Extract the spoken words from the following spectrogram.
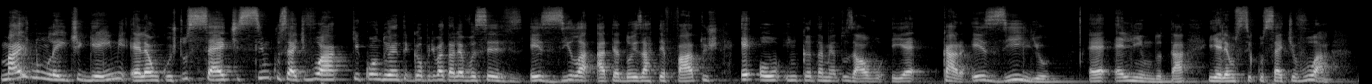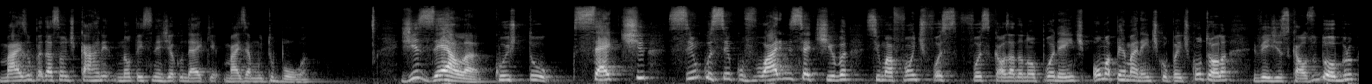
Mas num late game, ela é um custo 7, 5, 7 voar, que quando entra em campo de batalha, você exila até dois artefatos e ou encantamentos alvo. E é, cara, exílio é, é lindo, tá? E ele é um 5-7 voar. Mais um pedaço de carne, não tem sinergia com o deck, mas é muito boa. Gisela, custo 7, 5, 5 voar iniciativa. Se uma fonte fosse, fosse causada no oponente ou uma permanente que o oponente controla, em vez disso, causa o dobro.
